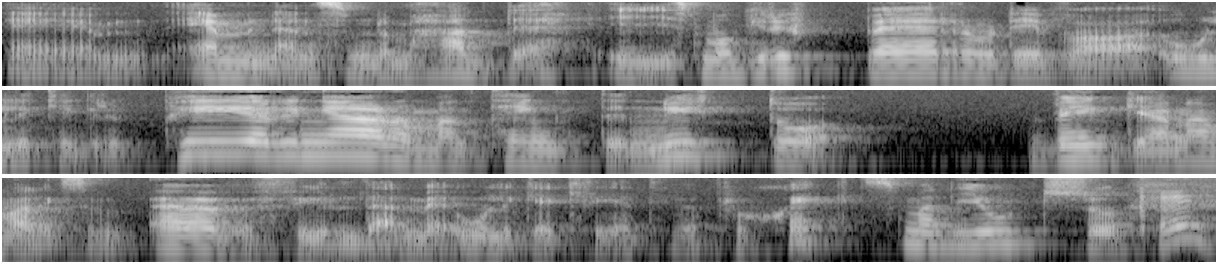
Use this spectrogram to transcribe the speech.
ämnen som de hade i små grupper och det var olika grupperingar och man tänkte nytt och väggarna var liksom överfyllda med olika kreativa projekt som hade gjorts. Och Okej.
